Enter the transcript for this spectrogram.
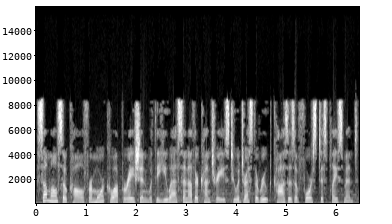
Some also call for more cooperation with the U.S. and other countries to address the root causes of forced displacement.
